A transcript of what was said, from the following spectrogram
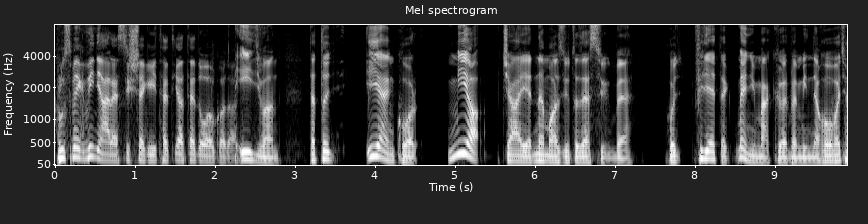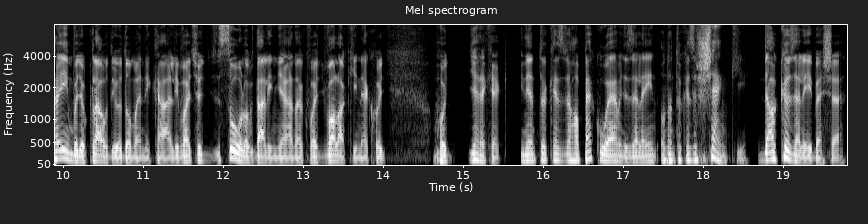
plusz még Vinyales is segítheti a te dolgodat. Így van. Tehát, hogy ilyenkor mi a csájér nem az jut az eszükbe, hogy figyeljetek, menjünk már körbe mindenhol, vagy ha én vagyok Claudio Domenicali, vagy hogy szólok Dalinyának, vagy valakinek, hogy, hogy gyerekek, innentől kezdve, ha Pekó elmegy az elején, onnantól kezdve senki, de a közelébe se.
